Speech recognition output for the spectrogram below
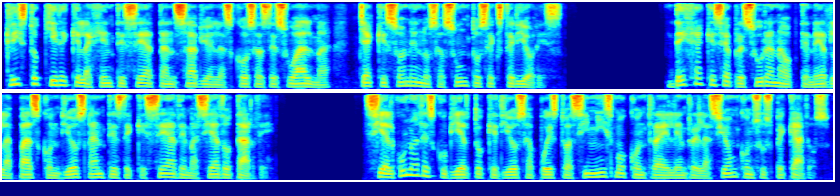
Cristo quiere que la gente sea tan sabio en las cosas de su alma, ya que son en los asuntos exteriores. Deja que se apresuran a obtener la paz con Dios antes de que sea demasiado tarde. Si alguno ha descubierto que Dios ha puesto a sí mismo contra él en relación con sus pecados,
